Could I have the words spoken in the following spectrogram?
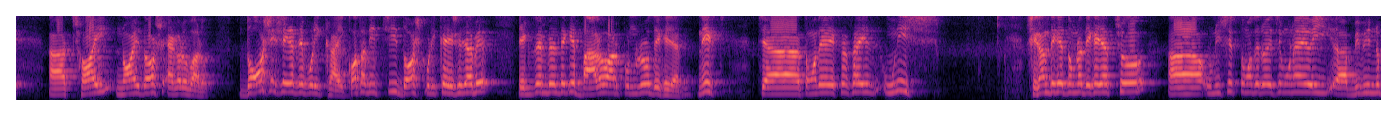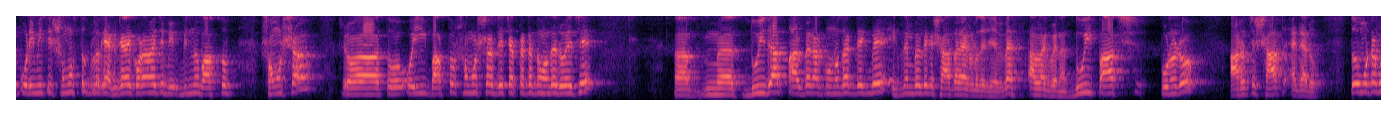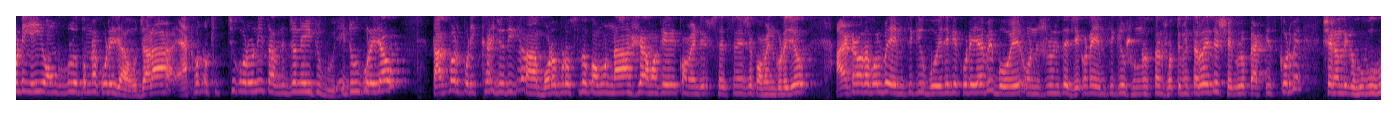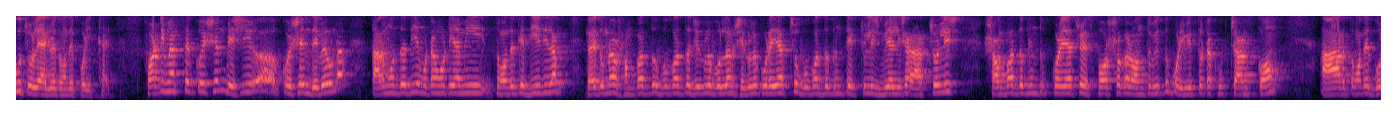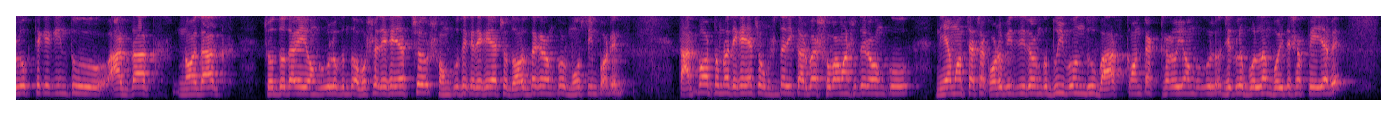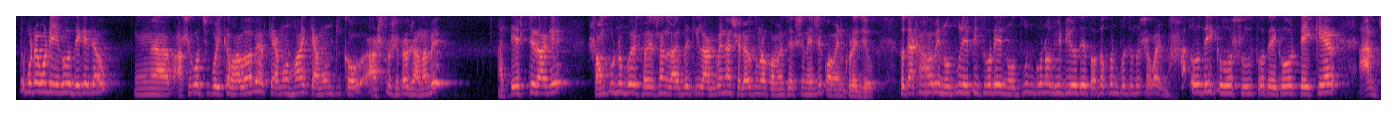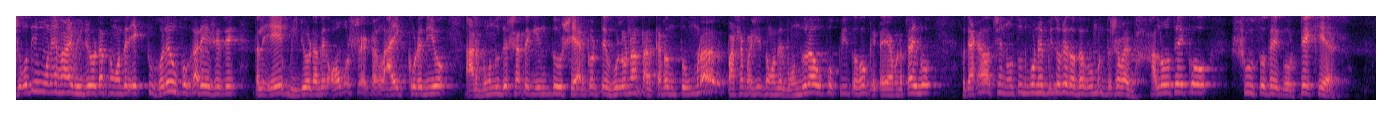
ছয়, নয়, দশ, এগারো, বারো। দশ এসে গেছে পরীক্ষায়। কথা দিচ্ছি, দশ পরীক্ষায় এসে যাবে। এক্সাম্পল থেকে বারো আর পনেরো দেখে যাবে। নেক্সট তোমাদের এক্সারসাইজ উনিশ। সেখান থেকে তোমরা দেখে যাচ্ছ উনিশের তোমাদের রয়েছে মনে হয় ওই বিভিন্ন পরিমিতির সমস্তগুলোকে এক জায়গায় করা হয়েছে, বিভিন্ন বাস্তব সমস্যা। তো ওই বাস্তব সমস্যার যে চ্যাপ্টারটা তোমাদের রয়েছে দুই দাগ, পাঁচ দাগ আর পনেরো দাগ দেখবে এক্সাম্পল থেকে সাত আর এগারো দেখে যাবে, ব্যাস, আর লাগবে না। দুই, পাঁচ, পনেরো, আর হচ্ছে সাত, এগারো। তো মোটামুটি এই অঙ্কগুলো তোমরা করে যাও। যারা এখনও কিচ্ছু করনি, তাদের জন্য এইটুকু। এইটুকু করে যাও। তারপর পরীক্ষায় যদি বড় প্রশ্ন কমন না আসে, আমাকে কমেন্ট সেকশনে এসে কমেন্ট করে যেও। আরেকটা কথা বলব এমসিকিউ বই দেখে করে যাবে, বইয়ের অনুশীলনীতে যে কটা এমসিকিউ শূন্যস্থান সত্যমিথ্যা রয়েছে, সেগুলো প্র্যাকটিস করবে, সেখান থেকে হুবহু চলে আসবে তোমাদের পরীক্ষায়। ফর্টি মার্কসের কোয়েশ্চেন বেশি কোয়েশ্চেন দেবেও না। তার মধ্যে দিয়ে মোটামুটি আমি তোমাদেরকে দিয়ে দিলাম। তাই তোমরা সম্পাদ্য, উপপাদ্য যেগুলো বললাম, সেগুলো করে যাচ্ছ। উপপাদ্য কিন্তু একচল্লিশ, বিয়াল্লিশ আর আটচল্লিশ। সম্পাদ্য কিন্তু করে যাচ্ছ, স্পর্শক আর অন্তবৃত্ত পরিবৃত্তটা খুব চান্স কম। আর তোমাদের গোলক থেকে কিন্তু আট দাগ, নয় দাগ, চোদ্দ দাগ এই অঙ্কগুলো কিন্তু অবশ্যই দেখে যাচ্ছ। শঙ্কু থেকে দেখে যাচ্ছ দশ দাগের অঙ্ক মোস্ট ইম্পর্টেন্স তারপর তোমরা দেখে যাচ্ছ অংশীদারি কারবার, শোভা মাসুদের অঙ্ক, নিয়ামত চাচা করবিদির অঙ্ক, দুই বন্ধু, বাস কন্ট্রাক্টার ওই অঙ্কগুলো যেগুলো বললাম বইতে সব পেয়ে যাবে। তো মোটামুটি এগুলো দেখে যাও। আশা করছি পরীক্ষা ভালো হবে, আর কেমন হয়, কেমন কী ক- আসলো সেটাও জানাবে। আর টেস্টের আগে সম্পূর্ণ বইয়ের সাজেশন লাগবে কি লাগবে না সেটাও তোমরা কমেন্ট সেকশনে এসে কমেন্ট করে যেও। তো দেখা হবে নতুন এপিসোডে নতুন কোনো ভিডিওতে ততক্ষণ পর্যন্ত সবাই ভালো থেকো, সুস্থ থেকো টেক কেয়ার আর যদি মনে হয় ভিডিওটা তোমাদের একটু হলেও উপকারে এসেছে, তাহলে এই ভিডিওটাতে অবশ্যই একটা লাইক করে দিও। আর বন্ধুদের সাথে কিন্তু শেয়ার করতে ভুলো না। তার কারণ তোমরা পাশাপাশি তোমাদের বন্ধুরা উপকৃত হোক, এটাই আমরা চাইব। তো দেখা হচ্ছে নতুন কোনো এপিসোডে ততক্ষণ পর্যন্ত সবাই ভালো থেকো, সুস্থ থেকো টেক কেয়ার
